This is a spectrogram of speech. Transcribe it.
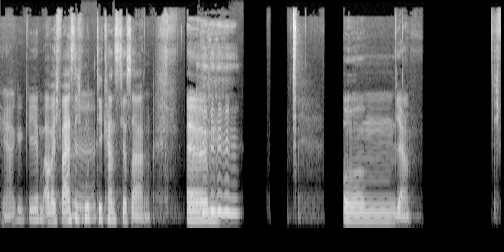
hergegeben. Aber ich weiß nicht, Hm. Mutti kannst dir sagen. Ähm, um, ja. Ich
